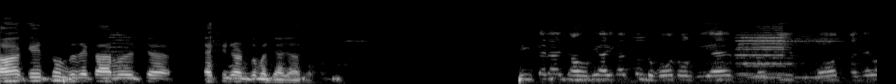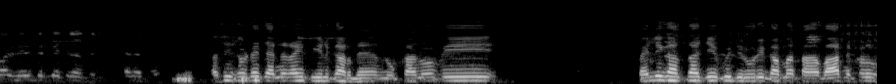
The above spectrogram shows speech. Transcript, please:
ਤਾਂ ਕਿ ਧੁੰਦ ਦੇ ਕਾਰਨ ਵਿੱਚ ਐਕਸੀਡੈਂਟ ਤੋਂ ਬਚਿਆ ਜਾ ਸਕੇ। ਕੀ ਕਹਿਣਾ ਚਾਹੋਗੇ ਅੱਜ ਕੱਲ ਧੁੰਦ ਬਹੁਤ ਹੁੰਦੀ ਹੈ ਲੋਕੀ ਬਹੁਤ ਅੰਨੇਵਾਹ ਫੇਰ ਗੱਡੀਆਂ ਚਲਾਉਂਦੇ ਨੇ। ਕੀ ਕਹਿਣਾ ਚਾਹੋਗੇ ਅਸੀਂ ਤੁਹਾਡੇ ਚੈਨਲ ਰਾਹੀਂ ਅਪੀਲ ਕਰਦੇ ਹਾਂ ਲੋਕਾਂ ਨੂੰ ਵੀ ਪਹਿਲੀ ਗੱਲ ਤਾਂ ਜੇ ਕੋਈ ਜ਼ਰੂਰੀ ਕੰਮ ਆ ਤਾਂ ਬਾਹਰ ਨਿਕਲੋ।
